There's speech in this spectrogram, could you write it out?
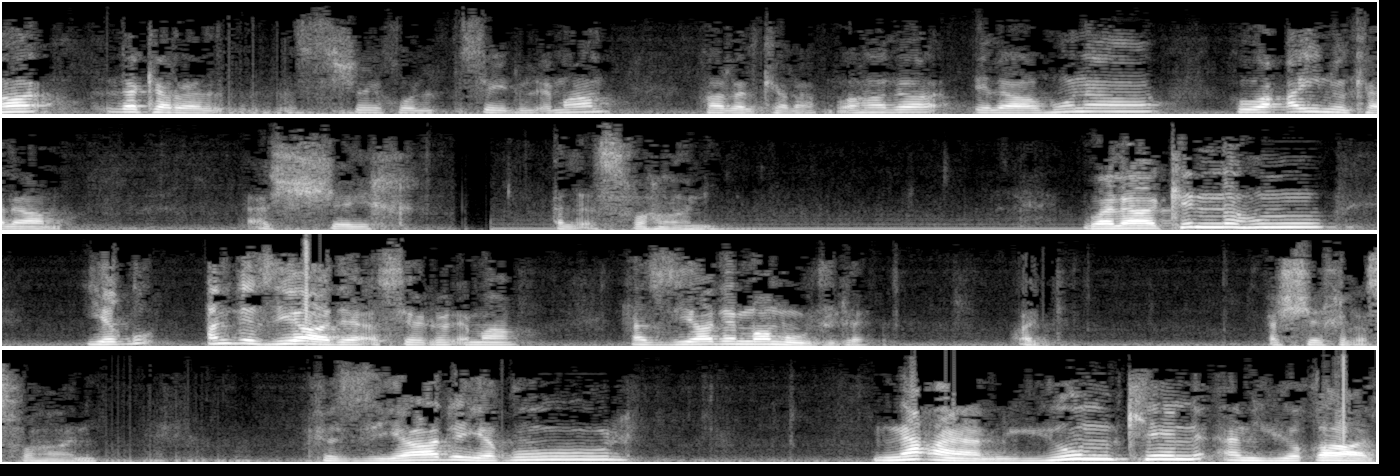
ها ذكر الشيخ السيد الإمام هذا الكلام وهذا إلى هنا هو عين كلام الشيخ الإصفهاني. ولكنه يقول عند زيادة السيد الإمام الزيادة ما موجودة. الشيخ الإصفهاني. في الزيادة يقول نعم يمكن أن يقال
